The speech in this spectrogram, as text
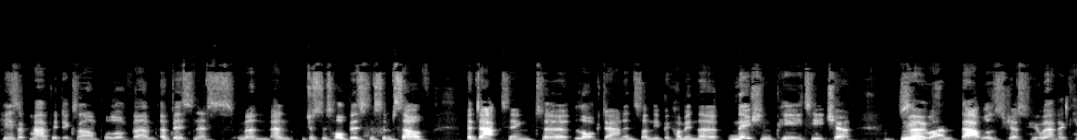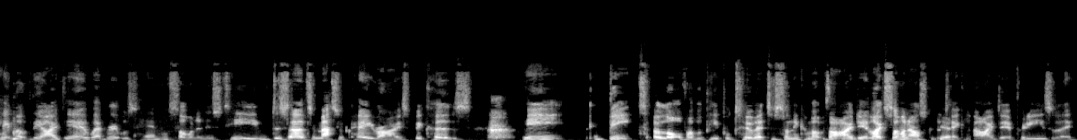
he's a perfect example of um, a businessman and just his whole business himself adapting to lockdown and suddenly becoming the nation PE teacher. Mm. So um, that was just whoever came up with the idea, whether it was him or someone in his team, deserves a massive pay rise because he beat a lot of other people to it to suddenly come up with that idea. Like someone else could have yeah. taken that idea pretty easily.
